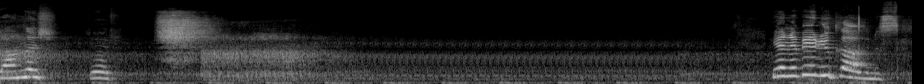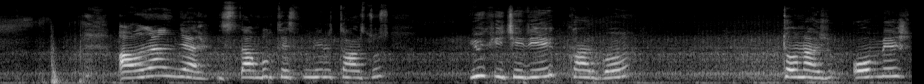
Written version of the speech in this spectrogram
Yanlış. Dur. Yine bir yük aldınız. Alınan yer İstanbul teslimleri Tarsus. Yük içeriği kargo. Tonaj 15.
